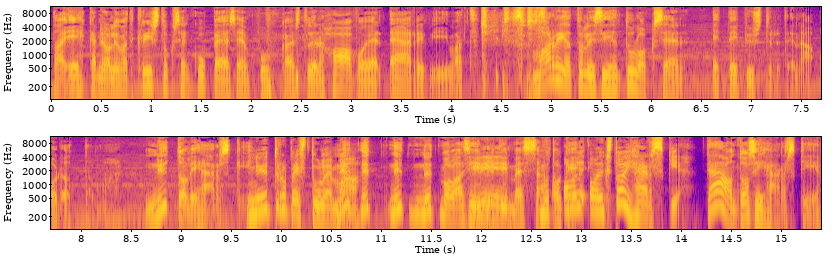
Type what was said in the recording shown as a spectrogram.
tai ehkä ne olivat Kristuksen kupeeseen puhkaistujen haavojen ääriviivat. Maria tuli siihen tulokseen, ettei pystynyt enää odottamaan. Nyt oli härski. Nyt rupesi tulemaan. Nyt, nyt, nyt, nyt me ollaan siinä niin. ytimessä. Mutta Okei. oli, oliko toi härskiä? Tämä on tosi härskiä.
